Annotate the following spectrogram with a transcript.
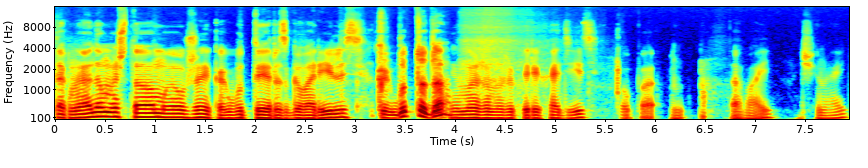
Так, ну я думаю, что мы уже как будто и разговорились, Как будто да. и можем уже переходить. Опа, давай, начинай.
